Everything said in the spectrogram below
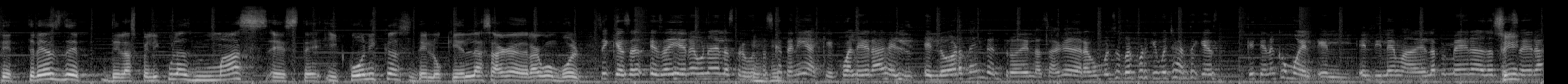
de tres de, las películas más este, icónicas de lo que es la saga de Dragon Ball. Sí, que esa, esa era una de las preguntas que tenía, que cuál era el, el, orden dentro de la saga de Dragon Ball Super, porque hay mucha gente que, que tiene como el, el, dilema de la primera, de la tercera.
